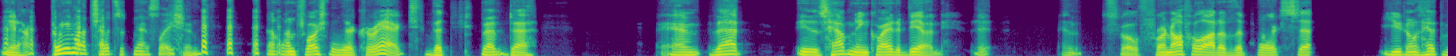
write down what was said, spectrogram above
Yeah, pretty much that's the translation. Unfortunately, they're correct, but but uh, and that is happening quite a bit. It- and so, for an awful lot of the parts, that you don't have to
